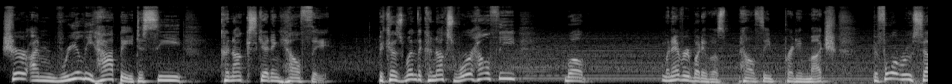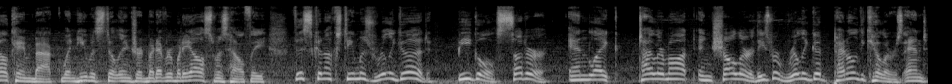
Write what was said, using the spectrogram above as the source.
Sure, I'm really happy to see Canucks getting healthy. Because when the Canucks were healthy, well, when everybody was healthy pretty much, before Roussel came back when he was still injured but everybody else was healthy, this Canucks team was really good. Beagle, Sutter, and like Tyler Motte and Schaller, these were really good penalty killers, and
